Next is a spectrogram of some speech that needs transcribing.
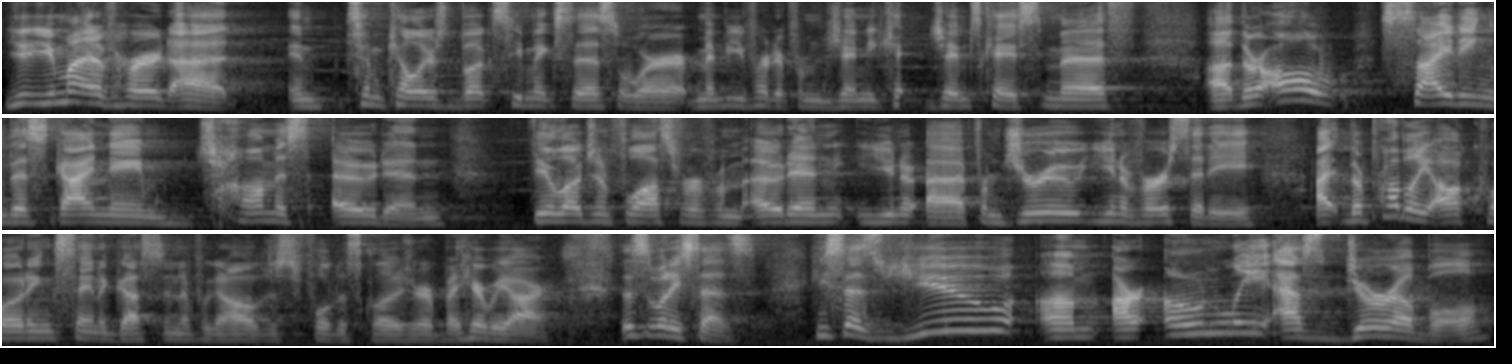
You, you might have heard uh, in Tim Keller's books, he makes this, or maybe you've heard it from Jamie James K. Smith. Uh, they're all citing this guy named Thomas Oden, theologian philosopher from Oden, uh, from Drew University. I, they're probably all quoting St. Augustine, if we can all just full disclosure, but here we are. This is what he says. He says, You um, are only as durable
